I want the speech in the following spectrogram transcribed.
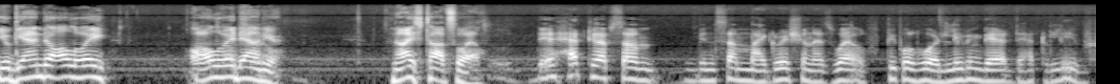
Uganda all the way all the way down here. Nice topsoil. There had to have some been some migration as well. People who are living there, they had to leave,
